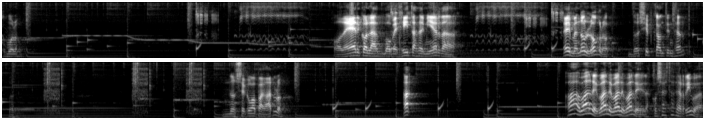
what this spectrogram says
¿Cómo los...? Joder, con las ovejitas de mierda. ¡Eh, me han dado un logro! ¿Dos ship counting help? No sé cómo apagarlo. Ah, vale, vale, vale, vale. Las cosas estas de arriba.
